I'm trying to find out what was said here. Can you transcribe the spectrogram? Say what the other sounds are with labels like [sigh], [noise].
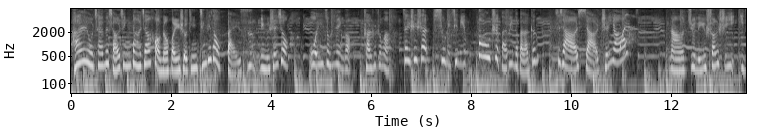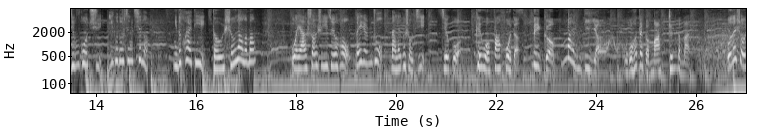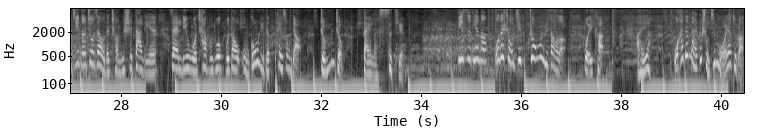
嗨，我亲爱的小景，大家好呢，欢迎收听今天的百思女神秀，我依旧是那个传说中啊，在深山修炼千年、包治百病的板蓝根，谢谢小陈瑶。那距离双十一已经过去一个多星期了，你的快递都收到了吗？我呀，双十一最后没忍住买了个手机，结果给我发货的那个慢递呀，我的个妈，真的慢！我的手机呢，就在我的城市大连，在离我差不多不到五公里的配送点，整整待了四天。第四天呢，我的手机终于到了。我一看，哎呀，我还得买个手机膜呀，对吧？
